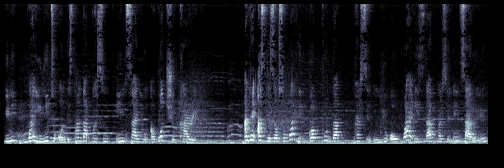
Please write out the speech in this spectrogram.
you need why you need to understand that person inside you and what you carry. And then ask yourself, so why did God put that person in you, or why is that person inside of you?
